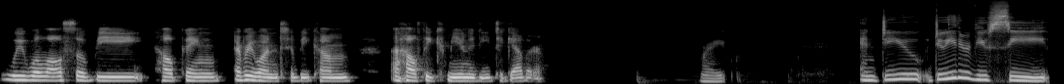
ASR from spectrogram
we will also be helping everyone to become a healthy community together. Right. And do you do either of you see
